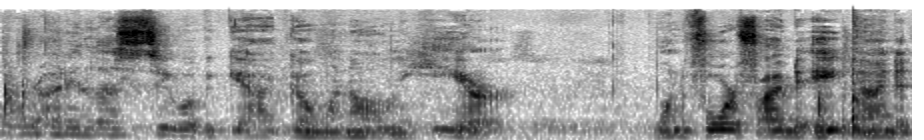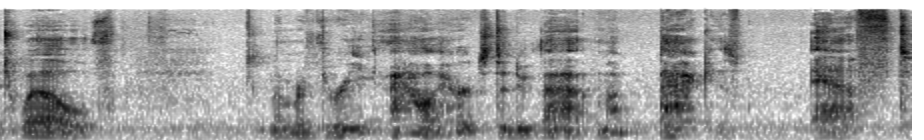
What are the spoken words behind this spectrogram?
Alrighty, let's see what we got going on here. 1 to 4, 5 to 8, 9 to 12. Number 3. Ow, it hurts to do that. My back is effed.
